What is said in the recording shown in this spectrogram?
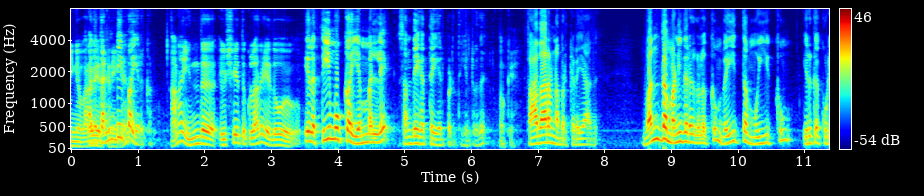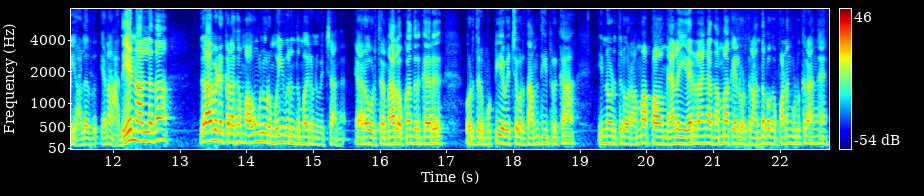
நீங்க அது வரவேற்கிறீங்க. கண்டிப்பாக இருக்கணும். ஆனா இந்த விஷயத்துக்குள்ளார ஏதோ இதில் திமுக எம்எல்ஏ சந்தேகத்தை ஏற்படுத்துகின்றது. ஓகே சாதாரண நபர் கிடையாது. வந்த மனிதர்களுக்கும் வைத்த மொய்யுக்கும் இருக்கக்கூடிய அளவு. ஏன்னா அதே நாளில் தான் திராவிட கழகம் அவங்களும் ஒரு மொய் விருந்து மாதிரி ஒன்று வச்சாங்க. யாரோ ஒருத்தர் மேலே உட்காந்துருக்காரு ஒருத்தர் முட்டியை வச்சு ஒருத்தர் அமுத்திட்டு இருக்கான். இன்னொருத்தர் ஒரு அம்மா அப்பாவை மேலே ஏறுறாங்க. அந்த அம்மா கையில் ஒருத்தர் அந்த பக்கம் பணம் கொடுக்குறாங்க.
